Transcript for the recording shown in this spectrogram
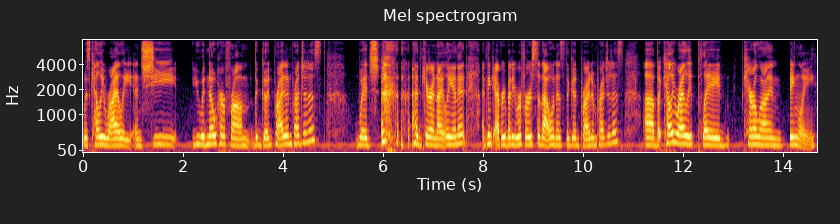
was kelly Reilly, and she you would know her from The Good Pride and Prejudice, which had Keira Knightley in it. I think everybody refers to that one as The Good Pride and Prejudice. Uh, but Kelly Reilly played Caroline Bingley.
